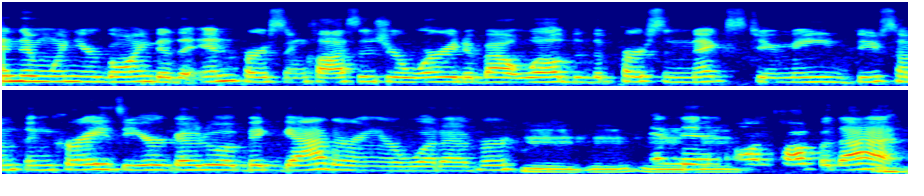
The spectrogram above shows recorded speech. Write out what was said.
And then when you're going to the in person classes, you're worried about, well, did the person next to me do something crazy or go to a big gathering or whatever? Mm-hmm. And then mm-hmm. on top of that,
